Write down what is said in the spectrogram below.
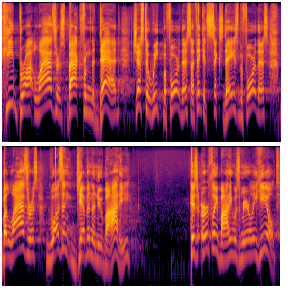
He brought Lazarus back from the dead just a week before this. I think it's six days before this. But Lazarus wasn't given a new body. His earthly body was merely healed.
